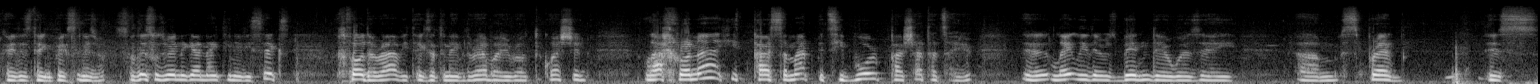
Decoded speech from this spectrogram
Okay, this is taking place in Israel. So this was written again in 1986. Chvod he takes out the name of the rabbi he wrote the question. Lachrona hitparsamat b'tzibur parshat. Uh, lately there's been, there was a um, spread, this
